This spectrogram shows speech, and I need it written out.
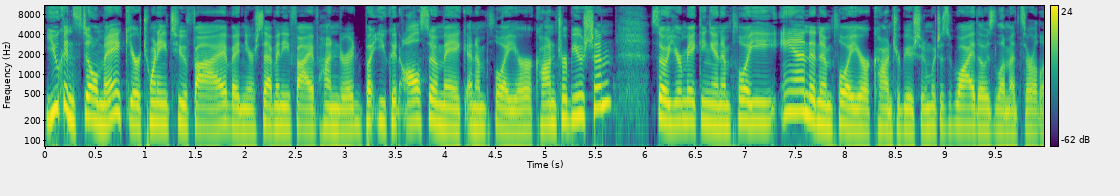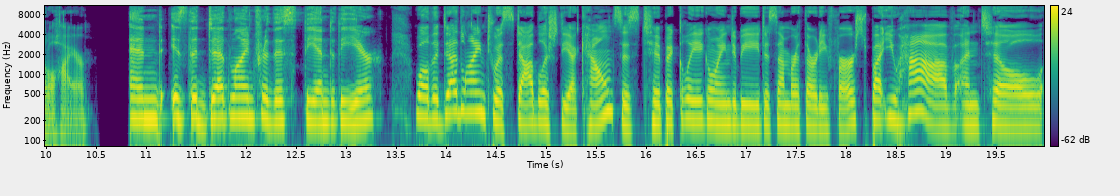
you can still make your 22.5 and your 7,500, but you can also make an employer contribution. So, you're making an employee and an employer contribution, which is why those limits are a little higher. And is the deadline for this the end of the year? Well, the deadline to establish the accounts is typically going to be December 31st, but you have until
